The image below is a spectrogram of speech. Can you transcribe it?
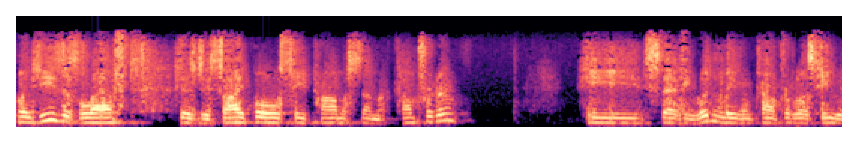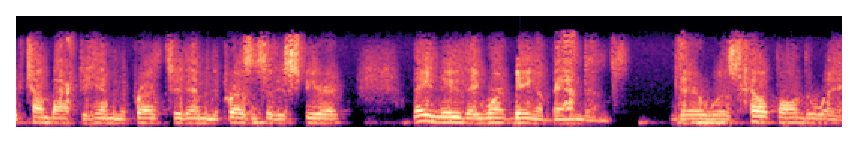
When Jesus left his disciples, he promised them a comforter he said he wouldn't leave them comfortless. He would come back to him in the pre- to them in the presence of his Spirit. They knew they weren't being abandoned. There was help on the way.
